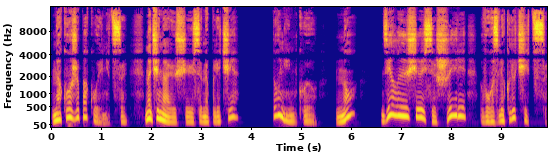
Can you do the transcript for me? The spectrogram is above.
на коже покойницы, начинающуюся на плече, тоненькую, но делающуюся шире возле ключицы.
